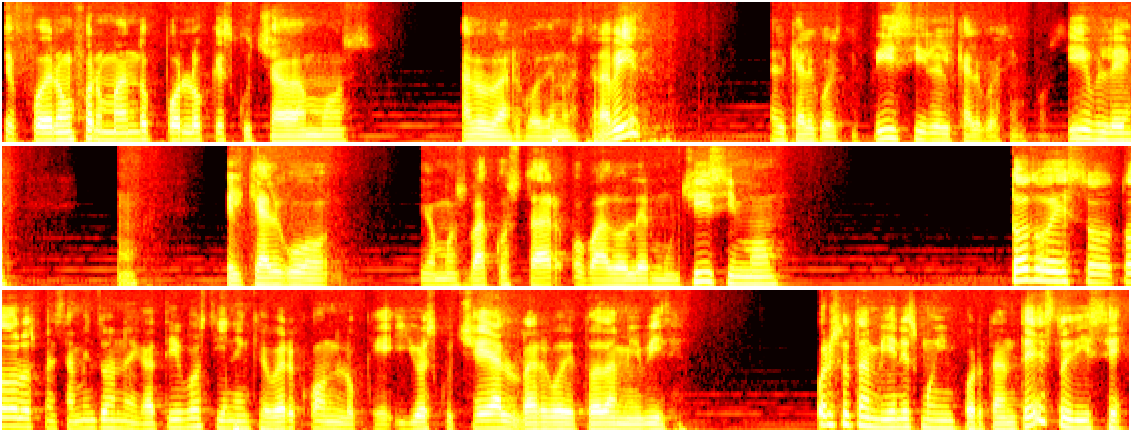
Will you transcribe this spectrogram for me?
se fueron formando por lo que escuchábamos a lo largo de nuestra vida. El que algo es difícil, el que algo es imposible, el que algo digamos, va a costar o va a doler muchísimo. Todo eso, todos los pensamientos negativos tienen que ver con lo que yo escuché a lo largo de toda mi vida. Por eso también es muy importante esto y dice,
